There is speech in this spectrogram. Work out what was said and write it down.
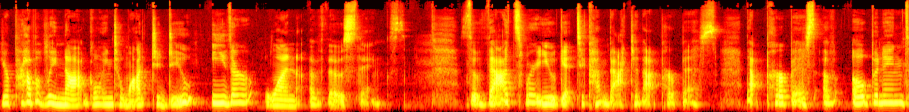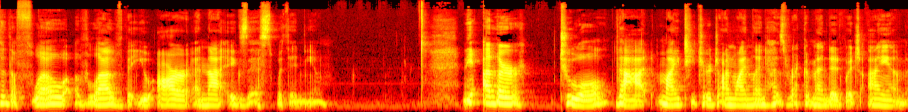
you're probably not going to want to do either one of those things. So that's where you get to come back to that purpose, that purpose of opening to the flow of love that you are and that exists within you. The other tool that my teacher, John Wineland, has recommended, which I am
